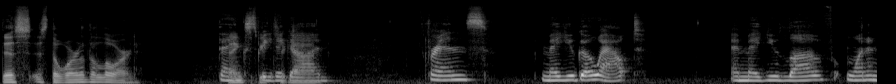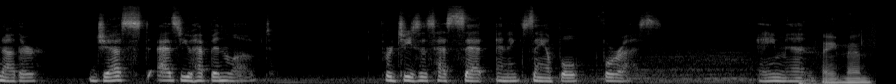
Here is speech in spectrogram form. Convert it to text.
This is the word of the Lord. Thanks, Thanks be, be, to God. God. Friends, may you go out and may you love one another just as you have been loved. For Jesus has set an example for us. Amen. Amen.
